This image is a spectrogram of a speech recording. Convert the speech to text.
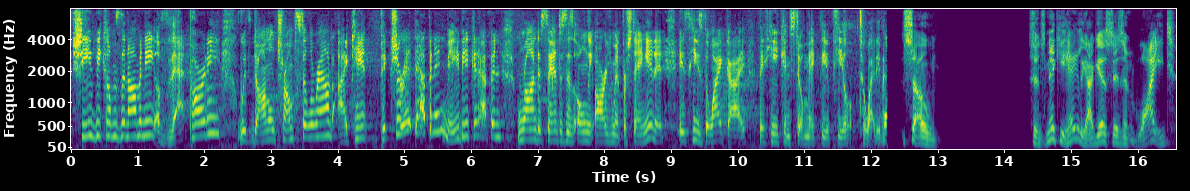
she becomes the nominee of that party with Donald Trump still around. I can't picture it happening. Maybe it could happen. Ron DeSantis' only argument for staying in it is he's the white guy that he can still make the appeal to white whitey. So, since Nikki Haley, I guess, isn't white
